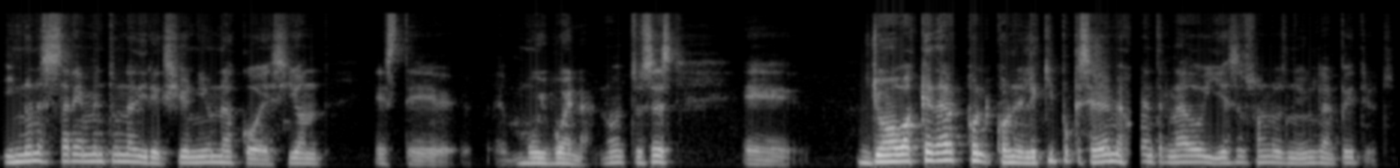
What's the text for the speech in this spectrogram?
y no necesariamente una dirección y una cohesión este, muy buena, ¿no? Entonces, eh, yo me voy a quedar con, con, el equipo que se ve mejor entrenado y esos son los New England Patriots.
